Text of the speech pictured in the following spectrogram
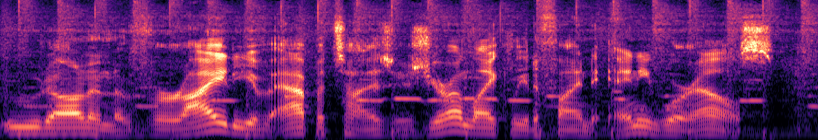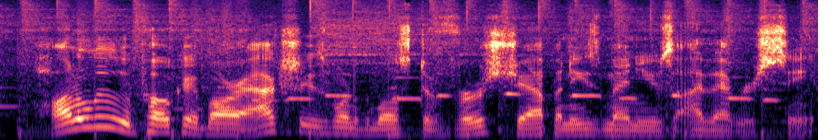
udon, and a variety of appetizers you're unlikely to find anywhere else. Honolulu Poke Bar actually is one of the most diverse Japanese menus I've ever seen.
